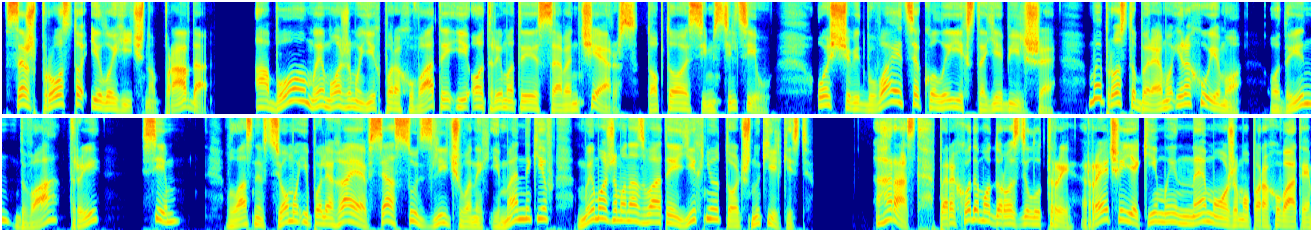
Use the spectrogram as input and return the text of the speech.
Все ж просто і логічно, правда? Або ми можемо їх порахувати і отримати seven chairs, тобто сім стільців. Ось що відбувається, коли їх стає більше. Ми просто беремо і рахуємо: один, два, три, сім. Власне, в цьому і полягає вся суть злічуваних іменників, ми можемо назвати їхню точну кількість. Гаразд, переходимо до розділу 3. речі, які ми не можемо порахувати.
